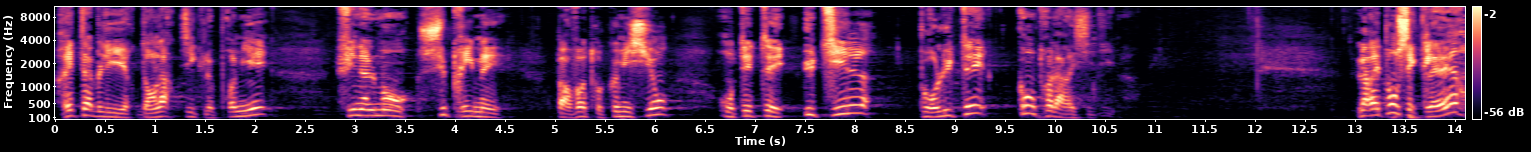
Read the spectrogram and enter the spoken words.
rétablir dans l'article premier, finalement supprimées par votre commission, ont été utiles pour lutter contre la récidive La réponse est claire,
